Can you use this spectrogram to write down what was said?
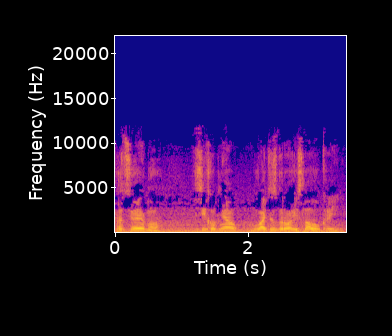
Працюємо. Всіх обняв. Бувайте здорові, слава Україні!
